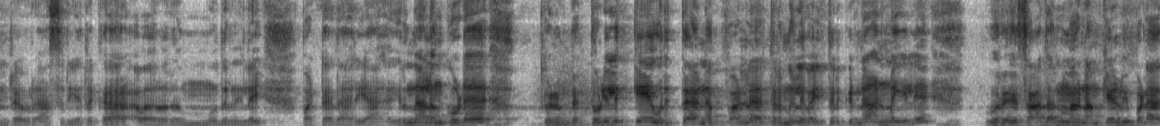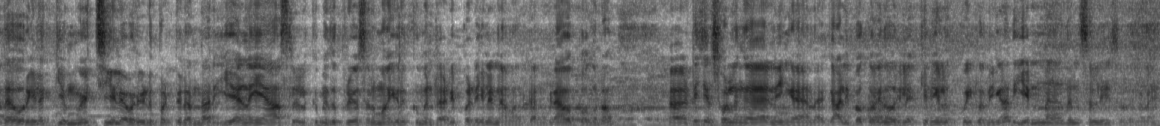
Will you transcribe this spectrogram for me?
என்ற ஒரு ஆசிரியர் இருக்கிறார். அவர் ஒரு முதுநிலை பட்டதாரியாக இருந்தாலும் கூட இந்த தொழிலுக்கே உரித்தான பல திறமைகளை வைத்திருக்கின்றார். அண்மையிலே ஒரு சாதாரணமாக நாம் கேள்விப்படாத ஒரு இலக்கிய முயற்சியில் அவர் ஈடுபட்டிருந்தார். ஏனைய ஆசிரியர்களுக்கும் இது பிரயோசனமாக இருக்கும் என்ற அடிப்படையில் நாம் அவரிடம் வினாவை போகிறோம் டீச்சர் சொல்லுங்கள் நீங்கள் அந்த காலி பக்கம் ஏதோ ஒரு இலக்கிய நிகழ்வுக்கு போயிட்டு வந்தீங்கன்னா அது என்னதுன்னு சொல்லி சொல்லுங்களேன்.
